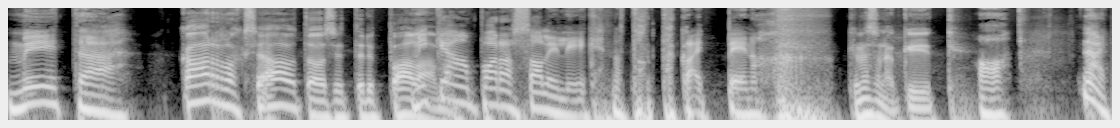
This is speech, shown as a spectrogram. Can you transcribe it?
Mitä? Karloksen auto on syttynyt palamaan. Mikä on paras saliliike? No totta kai pena. Kyllä mä sanon kyykky. Aha. Näin.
